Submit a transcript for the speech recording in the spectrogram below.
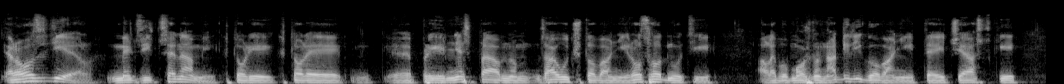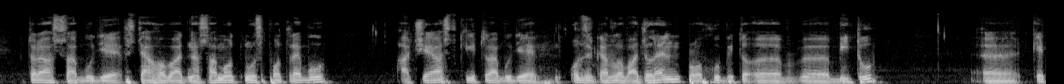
rozdiel medzi cenami, ktorý, ktoré e, pri nesprávnom zaúčtovaní, rozhodnutí alebo možno nadiligovaní tej čiastky, ktorá sa bude vzťahovať na samotnú spotrebu a čiastky, ktorá bude odzrkadlovať len plochu byto, e, bytu, e, keď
